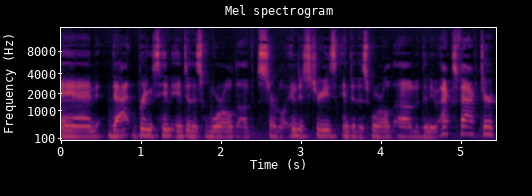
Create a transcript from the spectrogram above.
And that brings him into this world of Serval Industries, into this world of the new X Factor.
